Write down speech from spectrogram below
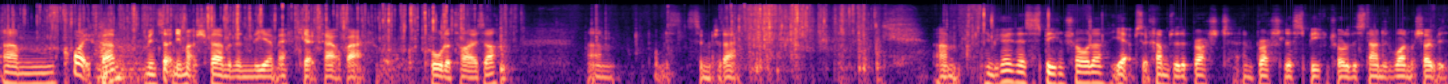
um quite firm. I mean certainly much firmer than the um, FTX Outback crawler tyres are. Um, probably similar to that. Um, here we go, there's a speed controller. Yep, so it comes with a brushed and brushless speed controller, the standard one, which I really,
